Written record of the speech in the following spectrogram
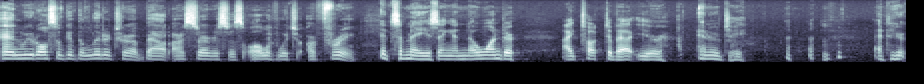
And we would also give them literature about our services, all of which are free. It's amazing, and no wonder I talked about your energy and your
